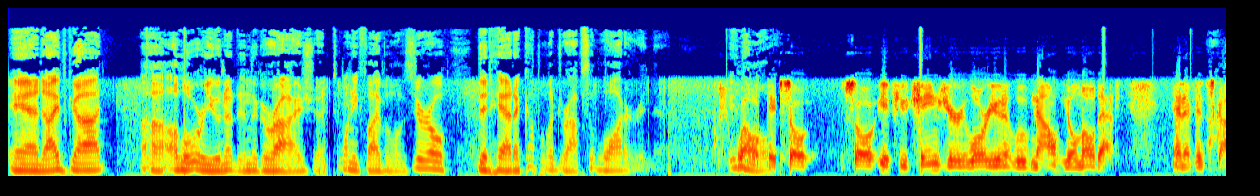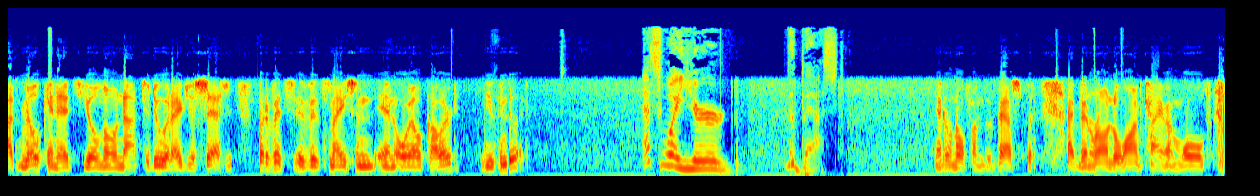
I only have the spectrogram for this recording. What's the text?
and I've got uh, a lower unit in the garage at 25 below zero that had a couple of drops of water in there? In Well, lower- okay, so so if you change your lower unit lube now, you'll know that. And if it's got milk in it, you'll know not to do it. I just said. But if it's if it's nice and, and oil colored, you can do it. That's why you're the best. I don't know if I'm the best, but I've been around a long time. I'm old.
